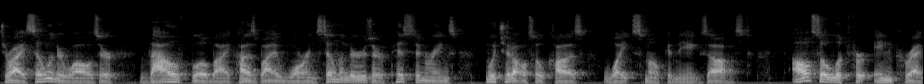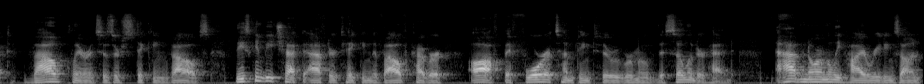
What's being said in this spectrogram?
dry cylinder walls, or valve blow-by caused by worn cylinders or piston rings, which could also cause white smoke in the exhaust. Also look for incorrect valve clearances or sticking valves. These can be checked after taking the valve cover off before attempting to remove the cylinder head. Abnormally high readings on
